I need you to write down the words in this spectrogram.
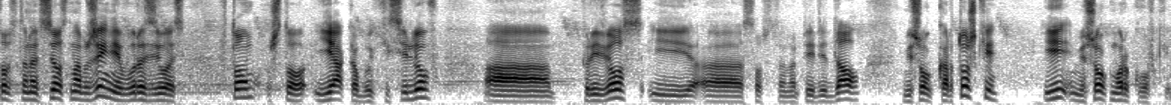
Собственно, все снабжение выразилось в том, что якобы Киселев а, привез и, а, собственно, передал мешок картошки и мешок морковки.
